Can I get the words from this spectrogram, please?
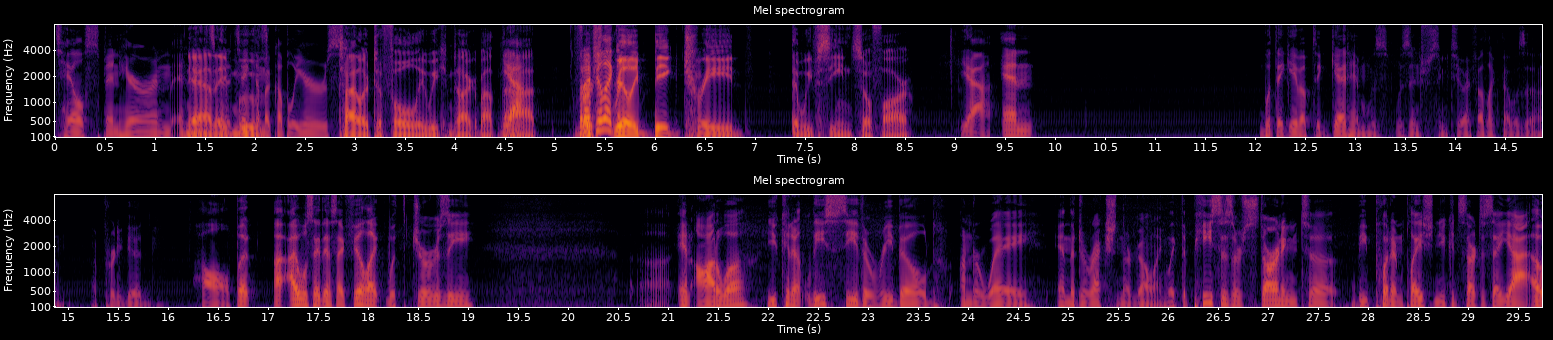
tailspin here, and, and Yeah, it's they going to take them a couple of years. Tyler Toffoli. We can talk about that. Yeah. But I First feel like- really big trade that we've seen so far. Yeah, and what they gave up to get him was was interesting too. I felt like that was a, a pretty good haul. But I, I will say this: I feel like with Jersey uh, and Ottawa, you can at least see the rebuild underway and the direction they're going. Like the pieces are starting to be put in place, and you can start to say, "Yeah,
